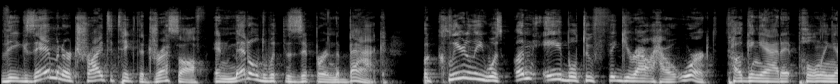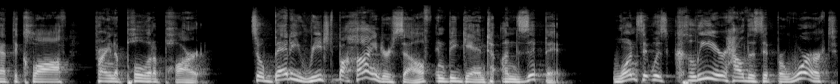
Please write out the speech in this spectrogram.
The examiner tried to take the dress off and meddled with the zipper in the back, but clearly was unable to figure out how it worked, tugging at it, pulling at the cloth, trying to pull it apart. So Betty reached behind herself and began to unzip it. Once it was clear how the zipper worked,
